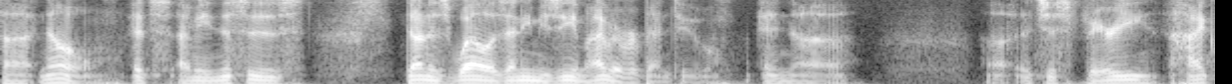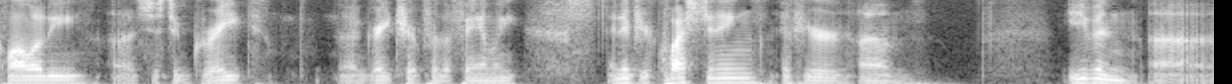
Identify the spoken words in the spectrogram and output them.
Uh, no, it's. I mean, this is done as well as any museum I've ever been to, and uh, uh, it's just very high quality. Uh, it's just a great, a great trip for the family. And if you're questioning, if you're um, even uh,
